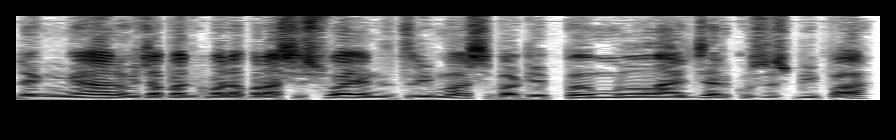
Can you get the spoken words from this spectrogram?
dengan ucapan kepada para siswa yang diterima sebagai pembelajar kursus BIPA.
